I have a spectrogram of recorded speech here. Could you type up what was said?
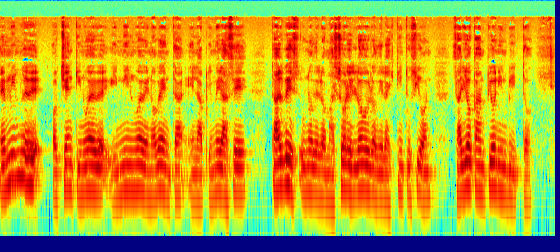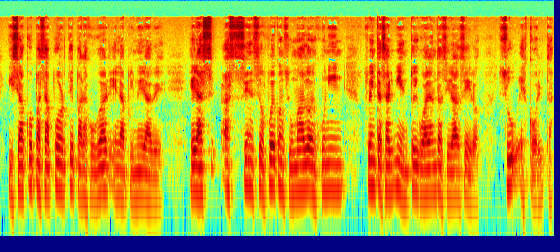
En 1989 y 1990, en la primera C, tal vez uno de los mayores logros de la institución, salió campeón invicto y sacó pasaporte para jugar en la primera B. El ascenso fue consumado en Junín frente a Sarmiento, igualando a 0 a 0 su escolta.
